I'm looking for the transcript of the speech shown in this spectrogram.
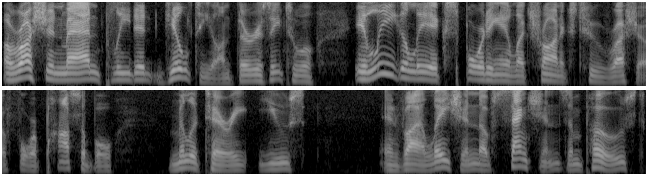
A Russian man pleaded guilty on Thursday to illegally exporting electronics to Russia for possible military use in violation of sanctions imposed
